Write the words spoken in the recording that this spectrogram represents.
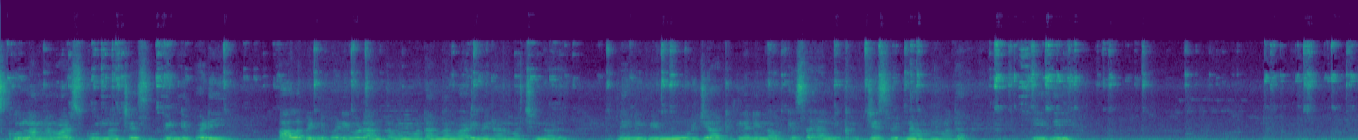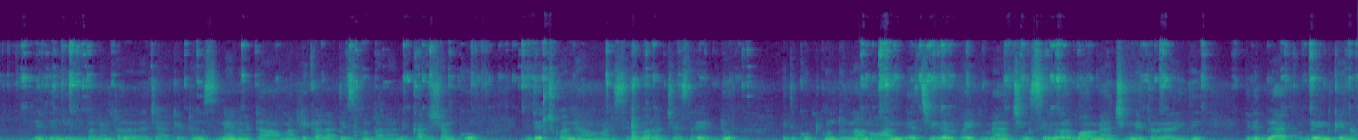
స్కూల్ అంగన్వాడి స్కూల్లో వచ్చేసి పిండి పడి పాల పిండి పడి కూడా అంటాం అనమాట అంగన్వాడికి విన్నాడు మా చిన్నోడు. నేను ఇవి మూడు జాకెట్లు నిన్న ఒకేసారి అన్ని కట్ చేసి పెట్టినాను అనమాట ఇది ఇది ఇది భలే ఉంటుంది కదా జాకెట్. నేను ఇట్లా మల్టీ కలర్ తీసుకుంటానండి. కరిశంకు తెచ్చుకొని అనమాట సిల్వర్ వచ్చేసి రెడ్ ఇది కుట్టుకుంటున్నాను. అన్ని చీరల పైకి మ్యాచింగ్ సిల్వర్ బాగా మ్యాచింగ్ అవుతుంది కదా ఇది. ఇది బ్లాక్ దేనికైనా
